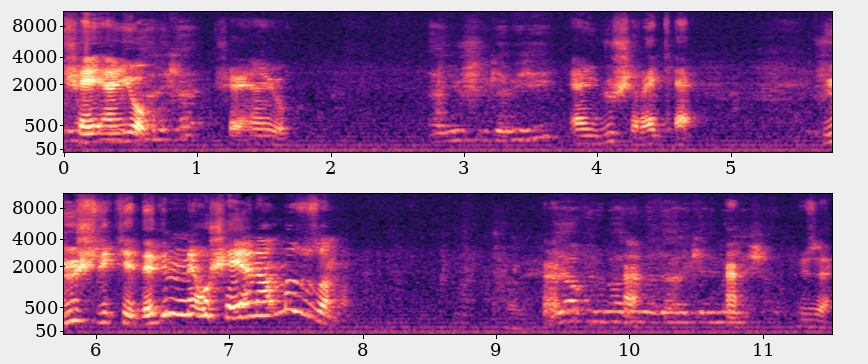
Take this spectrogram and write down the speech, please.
Şeyen yok. Şeyen yok. En yüşrike bihi En yüşreke. Yüşriki dedim mi o şeyen almaz o zaman. Güzel.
